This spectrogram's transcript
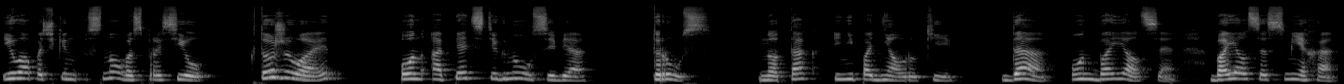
и Лапочкин снова спросил «Кто желает?», он опять стегнул себя. Трус. Но так и не поднял руки. Да, он боялся. Боялся смеха,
